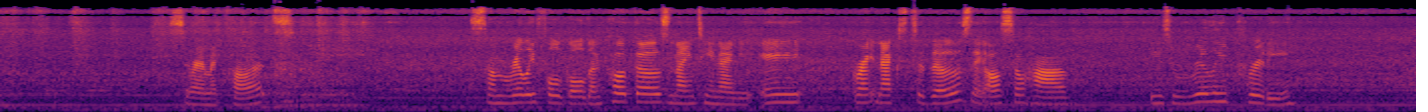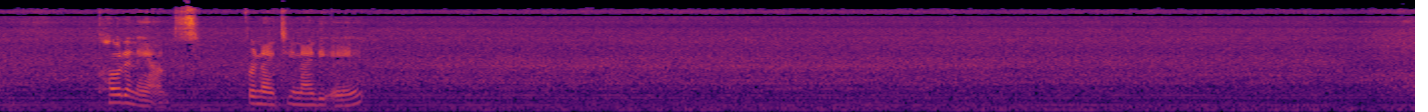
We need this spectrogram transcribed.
Ceramic pots. Some really full golden pothos, 19.98. Right next to those, they also have these really pretty Codonants for 19.98.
